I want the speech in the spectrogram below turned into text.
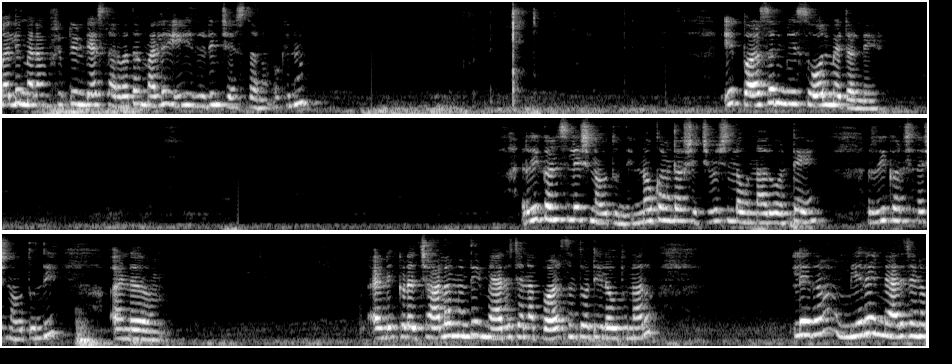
మళ్ళీ మనం ఫిఫ్టీన్ డేస్ తర్వాత మళ్ళీ ఈ రీడింగ్ చేస్తాను ఓకేనా? ఈ పర్సన్ మీ సోల్మేట్ అండి. రీకన్సిలేషన్ అవుతుంది. నో కాంటాక్ట్ సిచ్యువేషన్లో ఉన్నారు అంటే రీకన్సిలేషన్ అవుతుంది. అండ్ um, అండ్ ఇక్కడ చాలామంది మ్యారేజ్ అయిన పర్సన్తో డీల్ అవుతున్నారు. లేదా మీరే మ్యారేజ్ అయిన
